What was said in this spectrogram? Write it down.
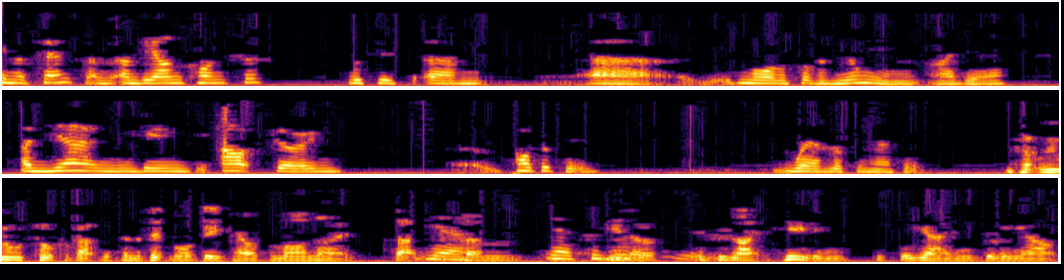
in a sense, and, and the unconscious, which is um, uh, more of a sort of Jungian idea, and yang being the outgoing, uh, positive way of looking at it. In fact, we will talk about this in a bit more detail tomorrow night. But, Yeah. um, Yes, so you know, if you like, healing is the yang giving out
